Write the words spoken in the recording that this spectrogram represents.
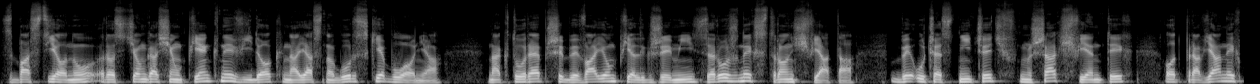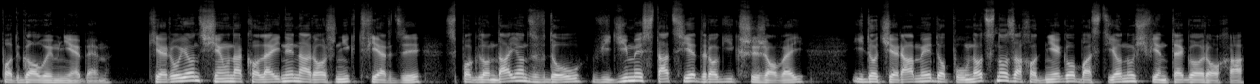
Z bastionu rozciąga się piękny widok na jasnogórskie błonia, na które przybywają pielgrzymi z różnych stron świata, by uczestniczyć w mszach świętych odprawianych pod gołym niebem. Kierując się na kolejny narożnik twierdzy, spoglądając w dół, widzimy stację drogi krzyżowej i docieramy do północno-zachodniego bastionu Świętego Rocha,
